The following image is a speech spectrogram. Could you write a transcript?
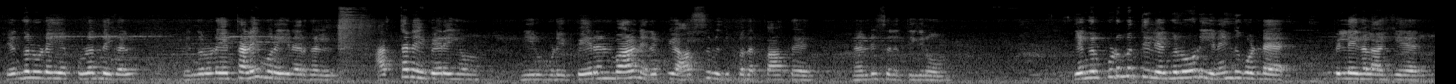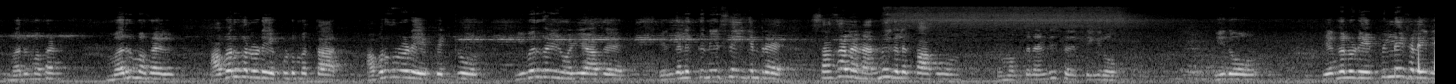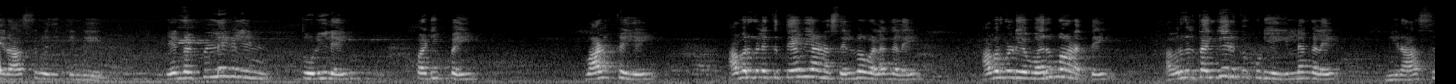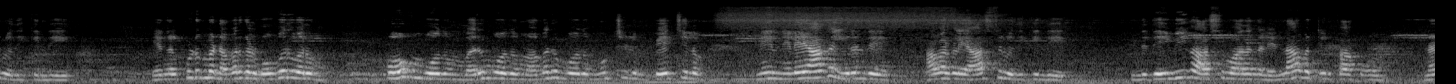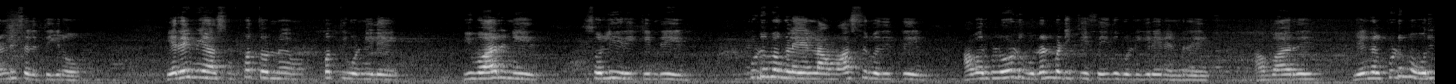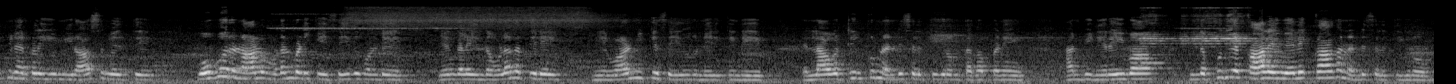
எங்களுடைய குழந்தைகள் எங்களுடைய தலைமுறையினர்கள் அத்தனை பேரையும் நீர் உம்முடைய பேரன்பால் நிரப்பி ஆசீர்வதிப்பதற்காக நன்றி செலுத்துகிறோம். எங்கள் குடும்பத்தில் எங்களோடு இணைந்து கொண்ட பிள்ளைகளாகிய மருமகன் மருமகள் அவர்களுடைய குடும்பத்தார் அவர்களுடைய பெற்றோர் இவர்களின் வழியாக எங்களுக்கு நீர் செய்கின்ற சகல நன்மைகளுக்காகவும் உமக்கு நன்றி செலுத்துகிறோம். இதோ எங்களுடைய பிள்ளைகளை நீர் ஆசிர்வதிக்கின்றேன் எங்கள் பிள்ளைகளின் தொழிலை படிப்பை வாழ்க்கையை அவர்களுக்கு தேவையான செல்வ வளங்களை அவர்களுடைய வருமானத்தை அவர்கள் தங்கியிருக்கக்கூடிய இல்லங்களை நீர் ஆசிர்வதிக்கின்றீர். எங்கள் குடும்ப நபர்கள் ஒவ்வொருவரும் போகும்போதும் வரும்போதும் அமரும்போதும் மூச்சிலும் பேச்சிலும் நீர் நிலையாக இருந்து அவர்களை ஆசிர்வதிக்கின்றீர். இந்த தெய்வீக ஆசீர்வாதங்கள் எல்லாவற்றிற்காகவும் நன்றி செலுத்துகிறோம். எரேமியாஸ் முப்பத்தொன்று முப்பத்தி ஒன்றிலே இவ்வாறு நீர் சொல்லி இருக்கின்றீர் குடும்பங்களை எல்லாம் ஆசிர்வதித்து அவர்களோடு உடன்படிக்கை செய்து கொள்கிறேன் என்று அவ்வாறு எங்கள் குடும்ப உறுப்பினர்களையும் நீர் ஆசிர்வதித்து ஒவ்வொரு நாளும் உடன்படிக்கை செய்து கொண்டு எங்களை இந்த உலகத்திலே நீர் வாழ்விக்க செய்து கொண்டிருக்கின்றீர். எல்லாவற்றிற்கும் நன்றி செலுத்துகிறோம் தகப்பனே. அன்பி நிறைவா இந்த புதிய காலை வேலைக்காக நன்றி செலுத்துகிறோம்.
